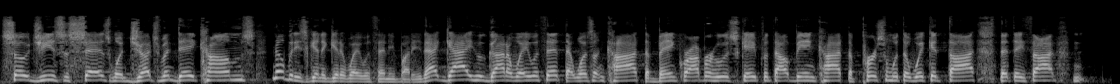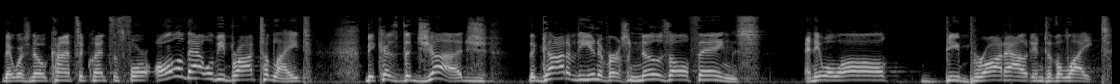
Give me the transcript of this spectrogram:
So Jesus says when judgment day comes, nobody's going to get away with anybody. That guy who got away with it, that wasn't caught, the bank robber who escaped without being caught, the person with the wicked thought that they thought there was no consequences for, all of that will be brought to light because the judge, the God of the universe knows all things and it will all be brought out into the light.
